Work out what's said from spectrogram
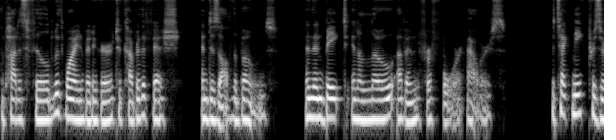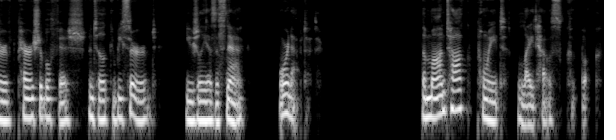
The pot is filled with wine vinegar to cover the fish and dissolve the bones, and then baked in a low oven for four hours. The technique preserved perishable fish until it could be served, usually as a snack or an appetizer. The Montauk Point Lighthouse Cookbook.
